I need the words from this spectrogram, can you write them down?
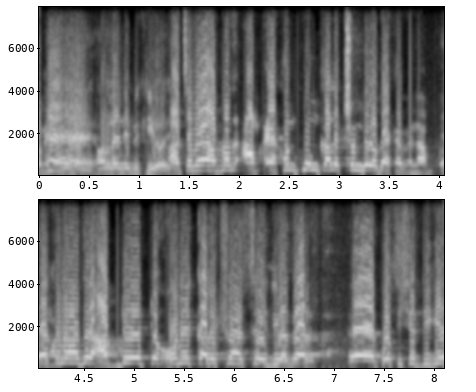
অনেক হ্যাঁ হ্যাঁ অনলাইনে বিক্রি হয়। আচ্ছা ভাই আপনাদের এখন কোন কালেকশনগুলো দেখাবেন এখন আমাদের আপডেট অনেক কালেকশন আসছে দুই হাজার পঁচিশের দিকে।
